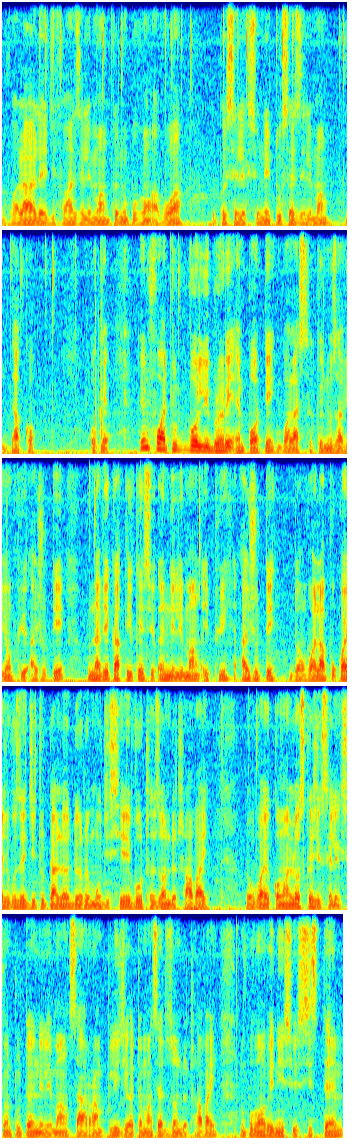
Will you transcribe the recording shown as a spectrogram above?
voilà les différents éléments que nous pouvons avoir. Je peux sélectionner tous ces éléments. D'accord. Ok. Une fois toutes vos librairies importées, voilà ce que nous avions pu ajouter. Vous n'avez qu'à cliquer sur un élément et puis ajouter. Donc voilà pourquoi je vous ai dit tout à l'heure de remodifier votre zone de travail. Donc vous voyez comment lorsque je sélectionne tout un élément, ça remplit directement cette zone de travail. Nous pouvons venir sur Système,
